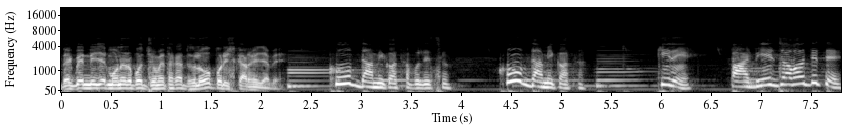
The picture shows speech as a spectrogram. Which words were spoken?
দেখবেন নিজের মনের উপর জমে থাকা ধুলোও পরিষ্কার হয়ে যাবে। খুব দামি কথা বলেছ। খুব দামি কথা। কি রে পারবি এর জবাব দিতে?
